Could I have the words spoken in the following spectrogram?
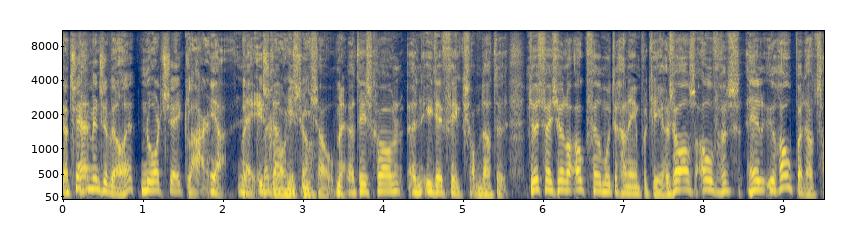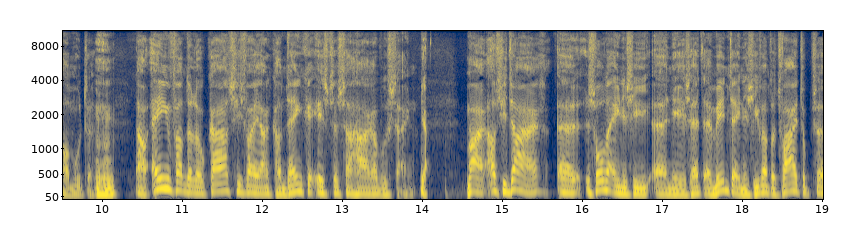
dat zeggen Eh, mensen wel, hè? Noordzee klaar. Ja, maar nee, dat is maar gewoon dat is niet zo. Nee. Het is gewoon een idee fix. Omdat dus wij zullen ook veel moeten gaan importeren. Zoals overigens heel Europa dat zal moeten. Mhm. Nou, een van de locaties waar je aan kan denken is de Sahara-woestijn. Ja. Maar als je daar uh, zonne-energie uh, neerzet en windenergie, want het waait op uh,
